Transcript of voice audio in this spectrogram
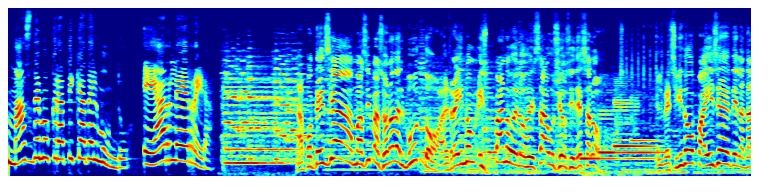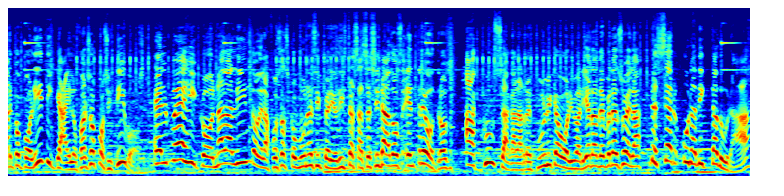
más democrática del mundo. Earle Herrera. La potencia más invasora del mundo, el reino hispano de los desahucios y desalojos. El vecino país de la narcopolítica y los falsos positivos. El México, nada lindo de las fosas comunes y periodistas asesinados, entre otros, acusan a la República Bolivariana de Venezuela de ser una dictadura.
